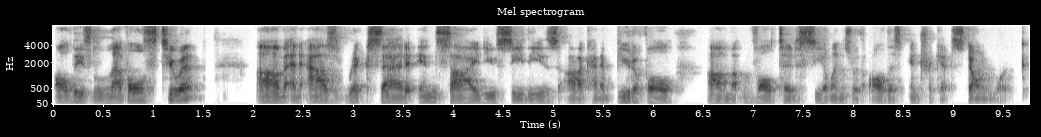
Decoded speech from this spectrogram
all these levels to it. Um, and as Rick said, inside you see these uh, kind of beautiful um, vaulted ceilings with all this intricate stonework.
